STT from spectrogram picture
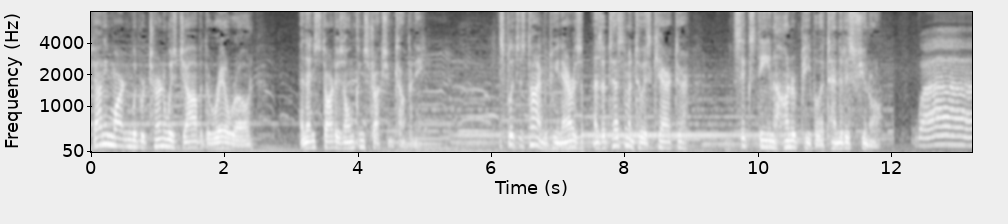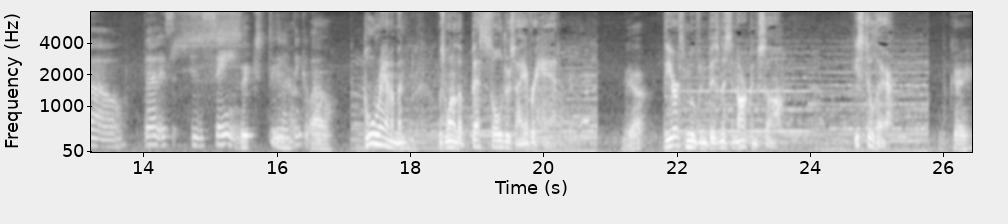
Johnny Martin would return to his job at the railroad and then start his own construction company. He splits his time between Arizona. As a testament to his character, 1,600 people attended his funeral. Wow. That is insane. 16. To even think about. Wow. Bull Randleman was one of the best soldiers I ever had. Yeah. The earth moving business in Arkansas. He's still there. Okay.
